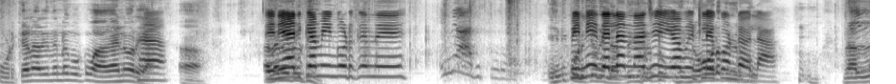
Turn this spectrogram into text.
കൊടുക്കാൻ അറിയുന്നുണ്ടെങ്കിൽ നമുക്ക് വാങ്ങാനും അറിയാം. ആ. ഇനി ആയിരിക്കാം മീൻ കൊടുക്കുന്നേ? പിന്നെ. ഇതെല്ലാം എന്നാ ചെയ്യോ വീട്ടിലേക്ക് തീർന്നു. കൊണ്ടുപോകല? നല്ല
